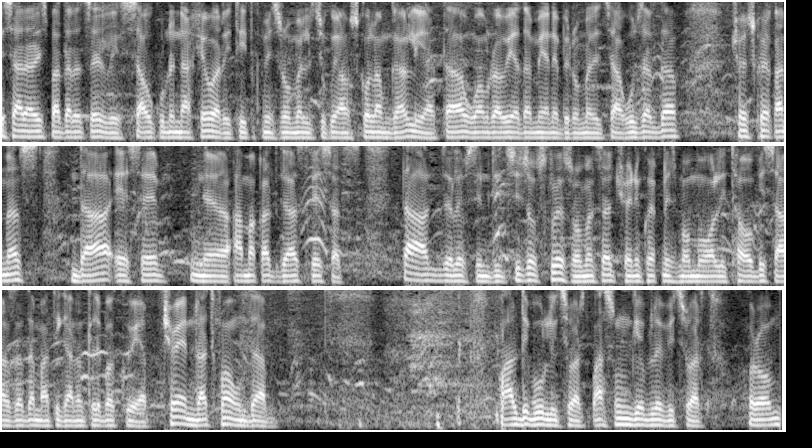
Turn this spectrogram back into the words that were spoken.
ეს არ არის პატარა წელი. საუკუნე ნახევარი თითქმის რომელიც უკვე ამ სკოლამ გალია და უამრავი ადამიანები რომელიც აღუზარდა ჩვენს ქვეყანას და ესე ამაყად გას დღესაც. და აგზელებს იმ დიდ სიცოცხლეს რომელსაც ჩვენი ქვეყნის მომავალი თაობის აღზრდა და მათი განათლება ქვია. ჩვენ რა თქმა უნდა ვალდებულიც ვართ პასუხისმგებლებიც ვართ რომ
